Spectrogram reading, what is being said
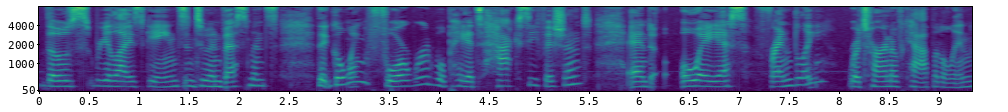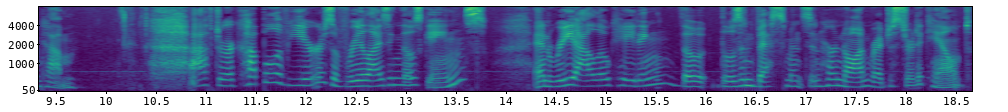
those realized gains into investments that going forward will pay a tax efficient and OAS friendly return of capital income. After a couple of years of realizing those gains and reallocating the, those investments in her non registered account,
